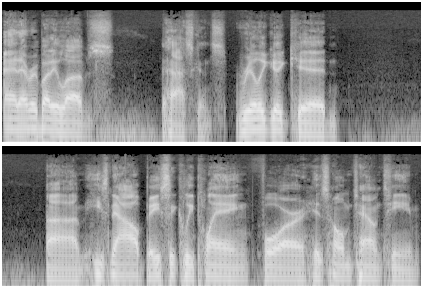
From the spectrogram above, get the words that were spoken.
and everybody loves Haskins. Really good kid. Um, he's now basically playing for his hometown team.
